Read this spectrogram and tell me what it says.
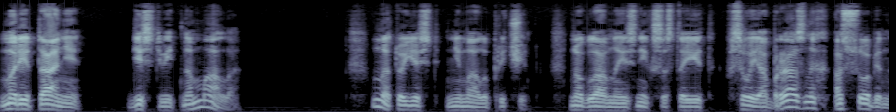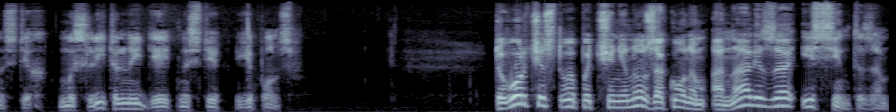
Маритани, действительно мало. На то есть немало причин, но главное из них состоит в своеобразных особенностях мыслительной деятельности японцев. Творчество подчинено законам анализа и синтеза.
